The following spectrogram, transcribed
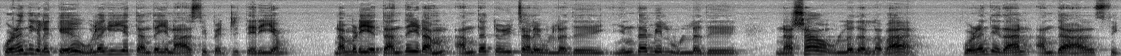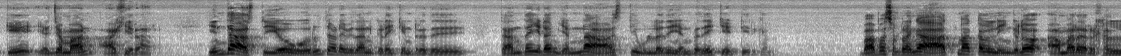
குழந்தைகளுக்கு உலகிய தந்தையின் ஆஸ்தி பற்றி தெரியும். நம்முடைய தந்தையிடம் அந்த தொழிற்சாலை உள்ளது இந்த மில் உள்ளது நஷா உள்ளதல்லவா? குழந்தைதான் அந்த ஆஸ்திக்கு எஜமான் ஆகிறார். இந்த ஆஸ்தியோ ஒரு தடவை தான் கிடைக்கின்றது. தந்தையிடம் என்ன ஆஸ்தி உள்ளது என்பதை கேட்டீர்கள். பாபா சொல்கிறாங்க ஆத்மாக்கள் நீங்களோ அமரர்கள்.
